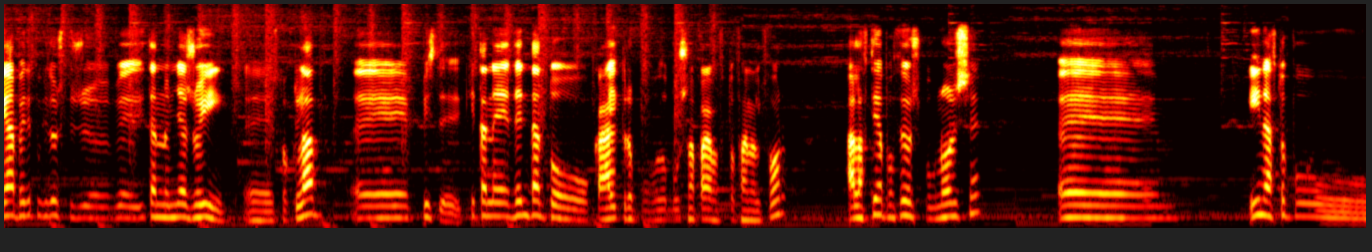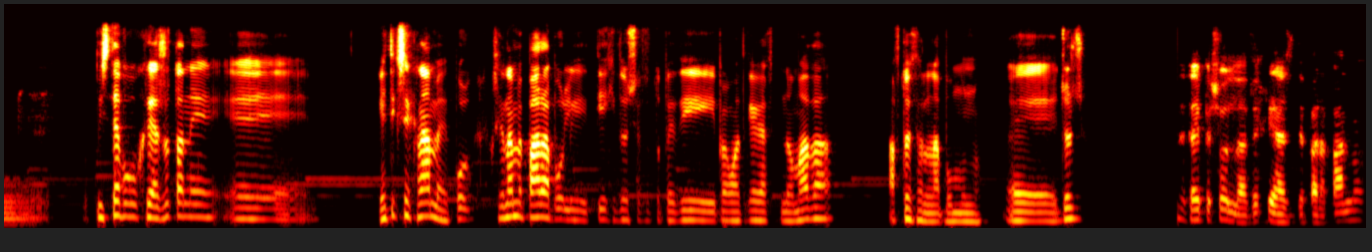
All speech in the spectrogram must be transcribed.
και ένα παιδί που ήταν μια ζωή ε, στο κλαμπ ε, πίστε, δεν ήταν το καλύτερο που μπορούσε να πάρει αυτό το Final Four, αλλά αυτή η αποθέωση που γνώρισε ε, είναι αυτό που πιστεύω χρειαζόταν ε, γιατί ξεχνάμε, ξεχνάμε πάρα πολύ τι έχει δώσει αυτό το παιδί πραγματικά για αυτή την ομάδα. Αυτό ήθελα να πω μόνο. Ε, George; Ναι, τα είπες όλα, δεν χρειάζεται παραπάνω.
